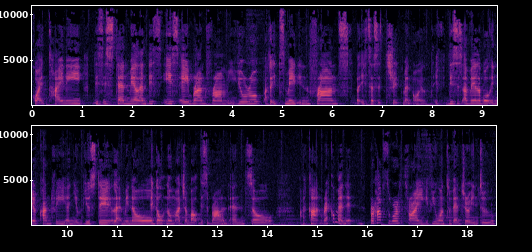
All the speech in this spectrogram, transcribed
quite tiny. This is 10 ml and this is a brand from Europe. So it's made in France, but it says it's treatment oil. If this is available in your country and you've used it, let me know. I don't know much about this brand and so I can't recommend it. Perhaps worth trying if you want to venture into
